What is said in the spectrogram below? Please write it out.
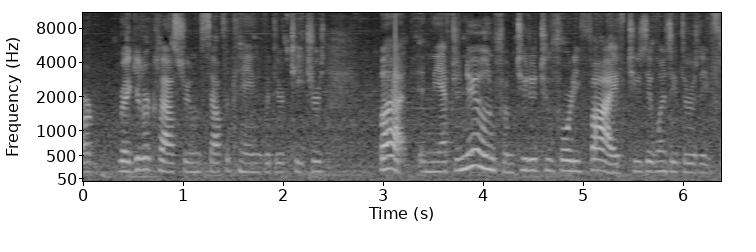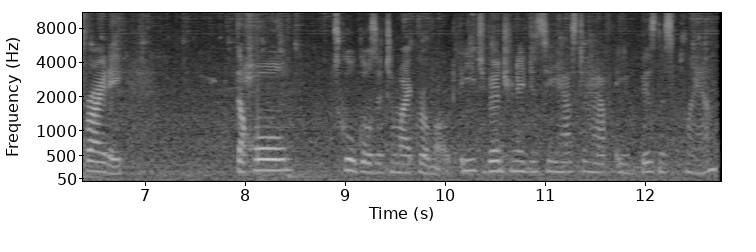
our regular classroom, self-contained with your teachers, but in the afternoon from 2 to 2.45, Tuesday, Wednesday, Thursday, Friday, the whole school goes into micro mode. Each venturing agency has to have a business plan.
